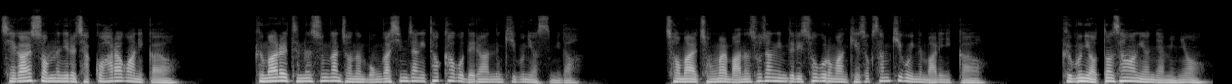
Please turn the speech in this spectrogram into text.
제가 할 수 없는 일을 자꾸 하라고 하니까요. 그 말을 듣는 순간 저는 뭔가 심장이 턱하고 내려앉는 기분이었습니다. 저 말 정말 많은 소장님들이 속으로만 계속 삼키고 있는 말이니까요. 그분이 어떤 상황이었냐면요.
